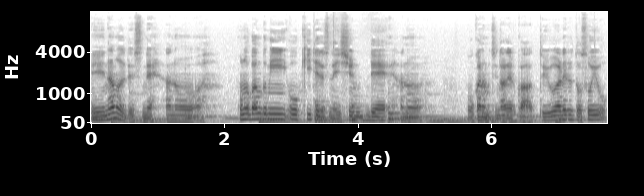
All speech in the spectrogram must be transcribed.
えー、なのでですねあのこの番組を聞いてですね一瞬であのお金持ちになれるかと言われるとそういう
